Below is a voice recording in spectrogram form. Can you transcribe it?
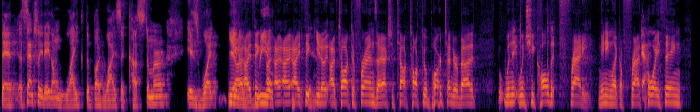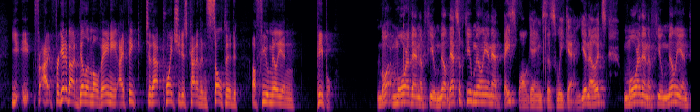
that essentially they don't like the Budweiser customer is what yeah you know, I think real- I, I, I think you know I've talked to friends. I actually talked talked to a bartender about it when they, when she called it fratty, meaning like a frat boy thing. You, for- I forget about Dylan Mulvaney. I think to that point she just kind of insulted a few million people. More more than a few million. That's a few million at baseball games this weekend. You know, it's more than a few million.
